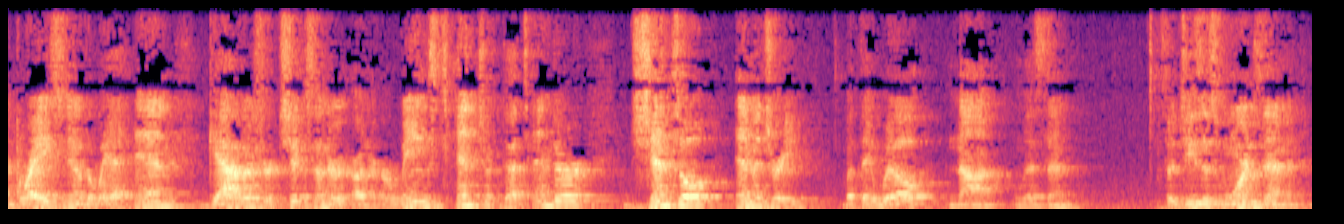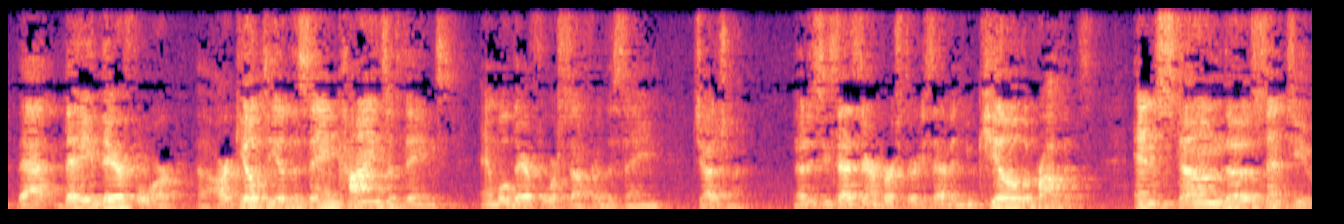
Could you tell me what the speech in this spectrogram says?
embrace, you know, the way a hen gathers her chicks under, under her wings, tender, tender, gentle imagery, but they will not listen. So Jesus warns them that they therefore uh, are guilty of the same kinds of things and will therefore suffer the same judgment. Notice he says there in verse 37, you kill the prophets and stone those sent to you.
